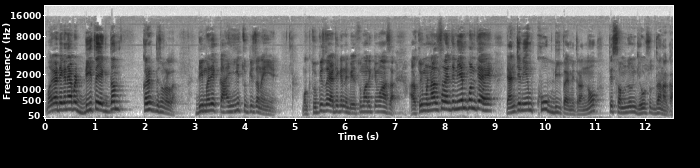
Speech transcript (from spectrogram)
मग या ठिकाणी आपण डी तर एकदम करेक्ट दिसून राहिला. डीमध्ये काहीही चुकीचं नाही आहे मग चुकीचं या ठिकाणी बेसुमार किंवा असा. आता तुम्ही म्हणाल सर यांचे नियम कोणते आहे? यांचे नियम खूप डीप आहे मित्रांनो. ते समजून घेऊ सुद्धा नका.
